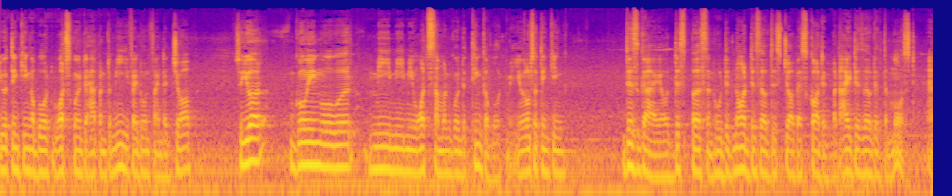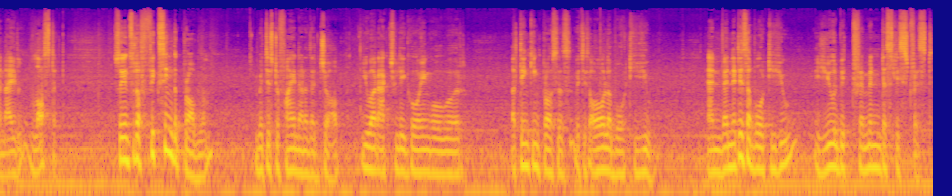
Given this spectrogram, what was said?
you're thinking about what's going to happen to me if I don't find a job. So you're going over me, me, me, what's someone going to think about me? You're also thinking, this guy or this person who did not deserve this job has got it, but I deserved it the most and I lost it. So instead of fixing the problem, which is to find another job, you are actually going over a thinking process which is all about you. And when it is about you, you will be tremendously stressed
